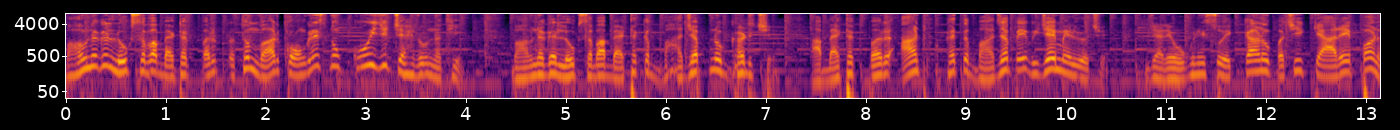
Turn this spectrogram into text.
ભાવનગર લોકસભા બેઠક પર પ્રથમવાર કોંગ્રેસનો કોઈ જ ચહેરો નથી. ભાવનગર લોકસભા બેઠક ભાજપનો ગઢ છે. આ બેઠક પર આઠ વખત ભાજપે વિજય મેળવ્યો છે. જ્યારે ઓગણીસો એકાણું પછી ક્યારે પણ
